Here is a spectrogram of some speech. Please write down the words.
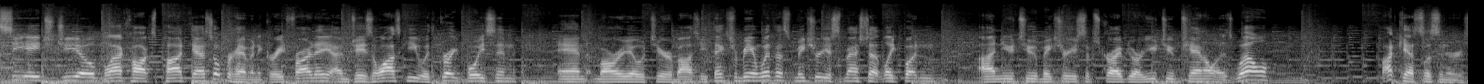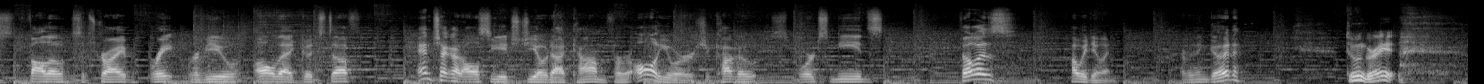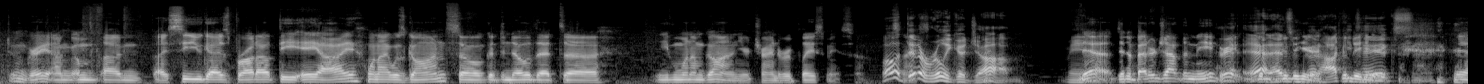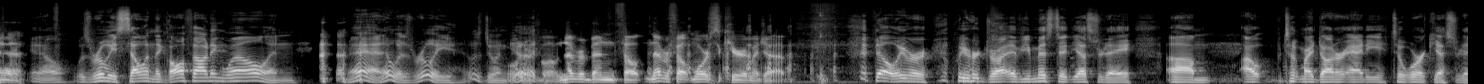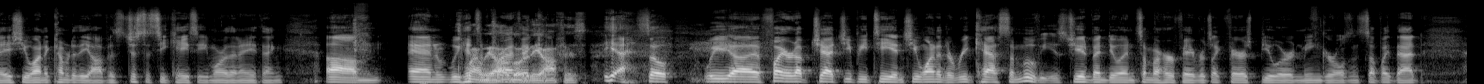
the CHGO Blackhawks podcast. Hope you're having a great Friday. I'm Jay Zawaski with Greg Boysen and Mario Tirabassi. Thanks for being with us. Make sure you smash that like button on YouTube. Make sure you subscribe to our YouTube channel as well. Podcast listeners, follow, subscribe, rate, review, all that good stuff. And check out allchgo.com for all your Chicago sports needs. Fellas, how we doing? Everything good? Doing great. Doing great. I'm, I'm, I'm, i see you guys brought out the AI when I was gone, so good to know that uh, even when I'm gone, you're trying to replace me. So well, it nice. did a really good job. I mean, yeah, did a better job than me. Great. Yeah, good, it had good some to hear. good hockey good takes. yeah, you know, was really selling the golf outing well, and man, it was really, it was doing Wonderful. good. Never been felt, never felt more secure in my job. no, we were, we were dry. If you missed it yesterday, um, I took my daughter Addie to work yesterday. She wanted to come to the office just to see Casey more than anything. Um, and we That's hit some we traffic. all go to the office. Yeah, so we uh, fired up Chat GPT, and she wanted to recast some movies. She had been doing some of her favorites, like Ferris Bueller and Mean Girls and stuff like that.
